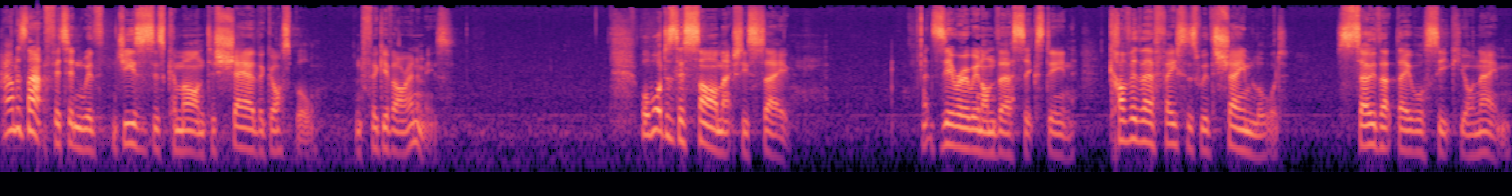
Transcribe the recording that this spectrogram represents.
How does that fit in with Jesus' command to share the gospel and forgive our enemies? Well, what does this psalm actually say? Let's zero in on verse 16. Cover their faces with shame, Lord so that they will seek your name.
